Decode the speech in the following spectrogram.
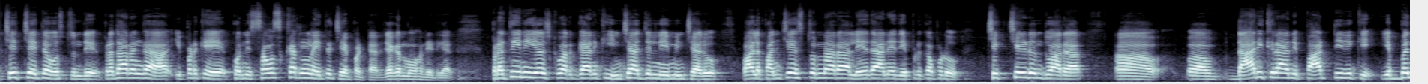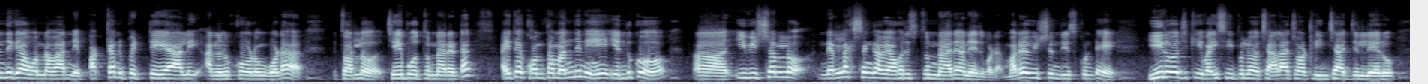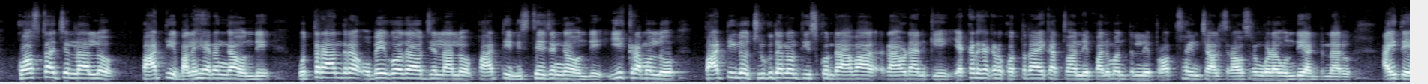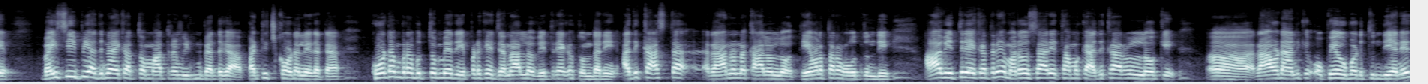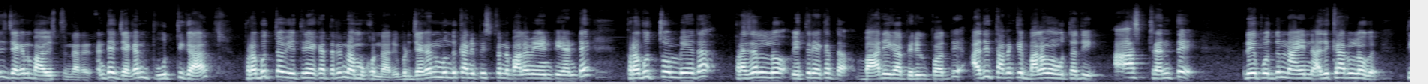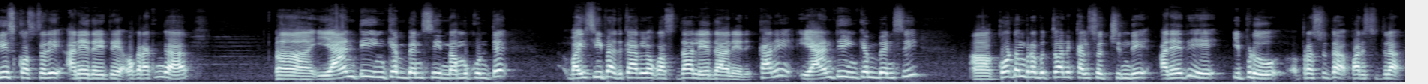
చర్చ అయితే వస్తుంది. ప్రధానంగా ఇప్పటికే కొన్ని సంస్కరణలు అయితే చేపట్టారు జగన్మోహన్ రెడ్డి గారు. ప్రతి నియోజకవర్గానికి ఇన్ఛార్జీలు నియమించారు. వాళ్ళు పనిచేస్తున్నారా లేదా అనేది ఎప్పటికప్పుడు చెక్ చేయడం ద్వారా దారికి రాని పార్టీకి ఇబ్బందిగా ఉన్నవారిని పక్కన పెట్టేయాలి అని అనుకోవడం కూడా త్వరలో చేయబోతున్నారట. అయితే కొంతమందిని ఎందుకో ఈ విషయంలో నిర్లక్ష్యంగా వ్యవహరిస్తున్నారు అనేది కూడా. మరో విషయం తీసుకుంటే ఈ రోజుకి వైసీపీలో చాలా చోట్ల ఇన్ఛార్జీలు లేరు. కోస్తా జిల్లాల్లో పార్టీ బలహీనంగా ఉంది. ఉత్తరాంధ్ర ఉభయ గోదావరి జిల్లాలో పార్టీ నిస్తేజంగా ఉంది. ఈ క్రమంలో పార్టీలో చురుకుదనం తీసుకొని రావా రావడానికి ఎక్కడికక్కడ కొత్త నాయకత్వాన్ని పనిమంతుల్ని ప్రోత్సహించాల్సిన అవసరం కూడా ఉంది అంటున్నారు. అయితే వైసీపీ అధినాయకత్వం మాత్రం వీటిని పెద్దగా పట్టించుకోవడం లేదట. కూటమి ప్రభుత్వం మీద ఇప్పటికే జనాల్లో వ్యతిరేకత ఉందని అది కాస్త రానున్న కాలంలో తీవ్రతరం అవుతుంది. ఆ వ్యతిరేకతనే మరోసారి తమకు అధికారంలోకి రావడానికి ఉపయోగపడుతుంది అనేది జగన్ భావిస్తున్నారు. అంటే జగన్ పూర్తిగా ప్రభుత్వ వ్యతిరేకతను నమ్ముకున్నారు. ఇప్పుడు జగన్ ముందు కనిపిస్తున్న బలం ఏంటి అంటే ప్రభుత్వం మీద ప్రజల్లో వ్యతిరేకత భారీగా పెరిగిపోద్ది. అది తనకి బలం అవుతుంది. ఆ స్ట్రెంతే రేపొద్దున్న ఆయన అధికారంలో తీసుకొస్తుంది అనేది అయితే ఒక రకంగా యాంటీ ఇంకంబెన్సీ నమ్ముకుంటే వైసీపీ అధికారంలోకి వస్తుందా లేదా అనేది. కానీ యాంటీ ఇంకంబెన్సీ కూటమి ప్రభుత్వానికి కలిసి వచ్చింది అనేది ఇప్పుడు ప్రస్తుత పరిస్థితుల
